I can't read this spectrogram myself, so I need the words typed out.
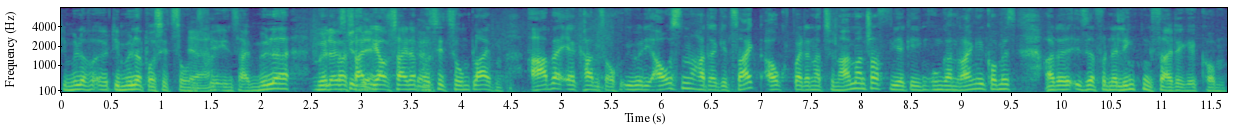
die Müller, äh, die Müller-Position Ja. für ihn sein. Müller wird Müller ist wahrscheinlich gesetzt. auf seiner Ja. Position bleiben. Aber er kann es auch über die Außen, hat er gezeigt, auch bei der Nationalmannschaft, wie er gegen Ungarn reingekommen ist, hat er, ist er von der linken Seite gekommen.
